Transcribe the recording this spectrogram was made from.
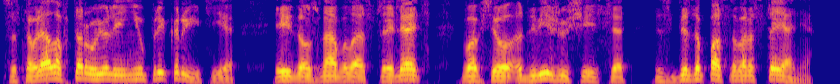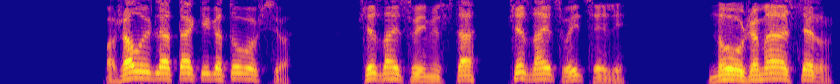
составляла вторую линию прикрытия и должна была стрелять во все движущееся с безопасного расстояния. Пожалуй, для атаки готово все. Все знают свои места, все знают свои цели. — Ну же, мастер!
